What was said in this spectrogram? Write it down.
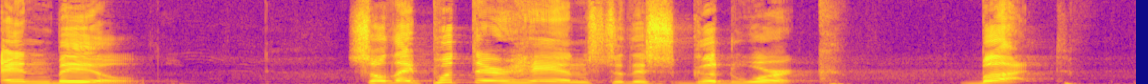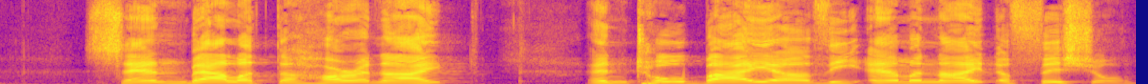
and build. So they put their hands to this good work. But Sanballat the Horonite, and Tobiah the Ammonite official,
